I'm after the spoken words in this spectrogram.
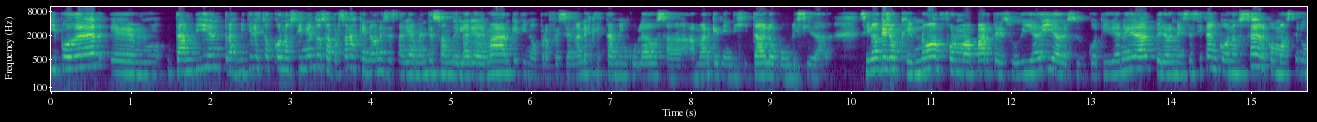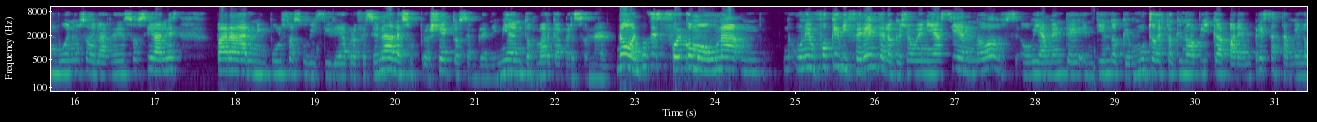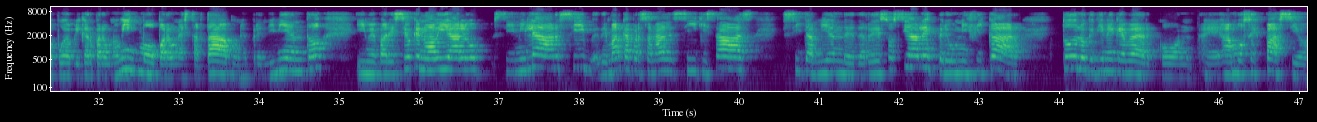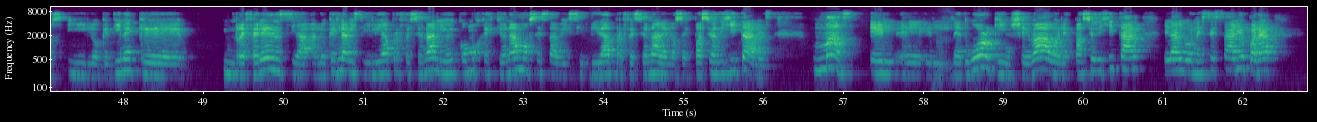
y poder em, también transmitir estos conocimientos a personas que no necesariamente son del área de marketing o profesionales que están vinculados a, a, marketing digital o publicidad, sino aquellos que no forman parte de su día a día, de su cotidianidad, pero necesitan conocer cómo hacer un buen uso de las redes sociales para dar un impulso a su visibilidad profesional, a sus proyectos, emprendimientos, marca personal. No, entonces fue como una, un enfoque diferente a lo que yo venía haciendo. Obviamente entiendo que mucho de esto que uno aplica para empresas también lo puede aplicar para uno mismo para una startup, un emprendimiento. Y me pareció que no había algo similar, sí, de marca personal, sí quizás, sí también de, redes sociales, pero unificar todo lo que tiene que ver con eh, ambos espacios y lo que tiene que referencia a lo que es la visibilidad profesional y hoy cómo gestionamos esa visibilidad profesional en los espacios digitales, más el, eh, networking llevado al espacio digital, era algo necesario para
